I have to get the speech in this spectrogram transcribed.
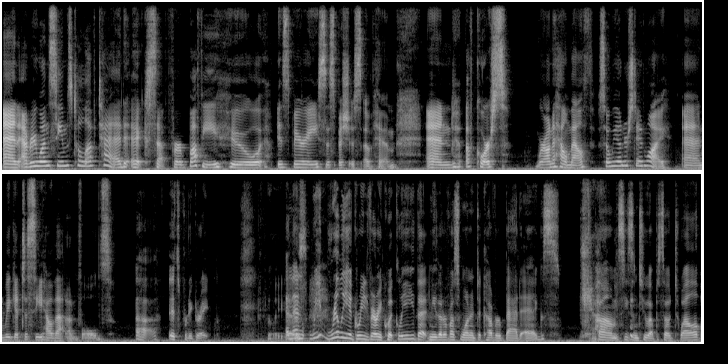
And everyone seems to love Ted except for Buffy, who is very suspicious of him. And of course, we're on a Hellmouth, so we understand why. And we get to see how that unfolds. Uh, it's pretty great. Really And then we really agreed very quickly that neither of us wanted to cover Bad Eggs. Um, season two, episode twelve.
